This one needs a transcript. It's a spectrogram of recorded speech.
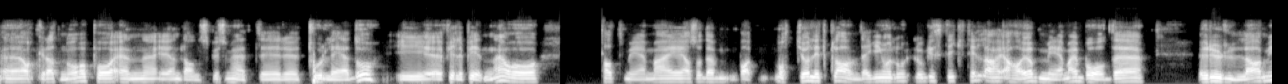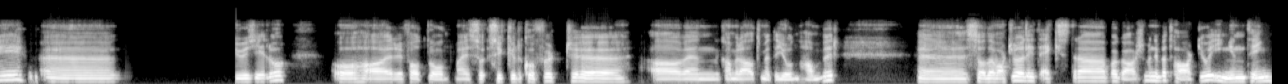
eh, akkurat nå på en, en, landsby som heter Toledo i Filippinene. og tatt med meg, altså Det måtte jo litt planlegging og logistikk til. Da. Jeg har jo med meg både rulla mi, eh, 20 kg, og har fått lånt meg sykkelkoffert eh, av en kamerat som heter Jon Hammer. Eh, så det ble jo litt ekstra bagasje, men de betalte jo ingenting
